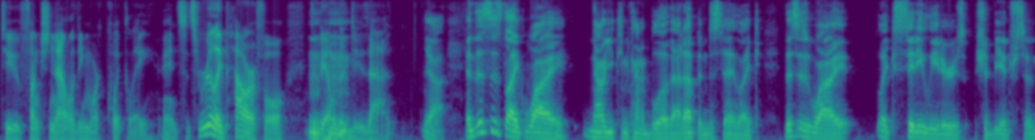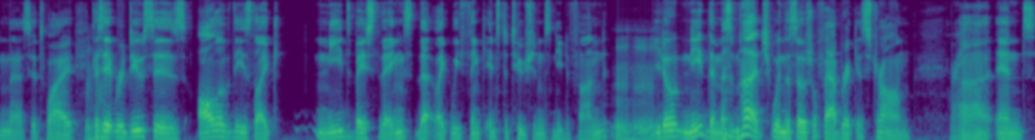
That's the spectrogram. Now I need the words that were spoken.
to functionality more quickly. Right? So it's really powerful to be able to mm-hmm. do that. Yeah. And this is like why now you can kind of blow that up and to say like this is why like city leaders should be interested in this. It's why because it mm-hmm. reduces all of these like needs based things that like we think institutions need to fund. Mm-hmm. You don't need them as much when the social fabric is strong. Right. Uh, and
